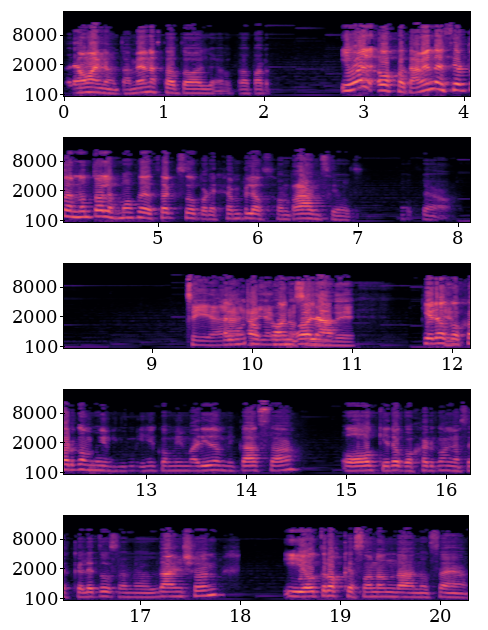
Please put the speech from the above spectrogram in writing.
pero bueno, también está toda la otra parte. Igual, ojo, también es cierto, no todos los mods de sexo, por ejemplo, son rancios. O sea, sí, hay, Algunos hay son, algunos en "Hola". donde quiero El- coger con mi, mi- con mi marido en mi casa o quiero coger con los esqueletos en el dungeon y otros que son onda, no sé,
